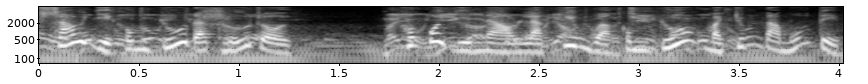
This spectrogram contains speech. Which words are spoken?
Sáu vị công chúa đã thử rồi. Không có vị nào là kim hoàng công chúa mà chúng ta muốn tìm.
